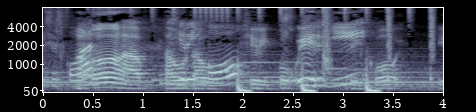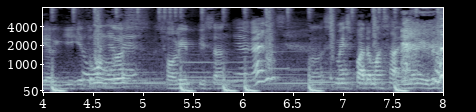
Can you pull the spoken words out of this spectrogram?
yang di sekolah Heeh, ah, tahu Si Riko. tahu. Si Riko. Wih, Irgi. Riko, Irgi itu mah geus solid pisan. ya kan Eh, Smash pada masanya gitu.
